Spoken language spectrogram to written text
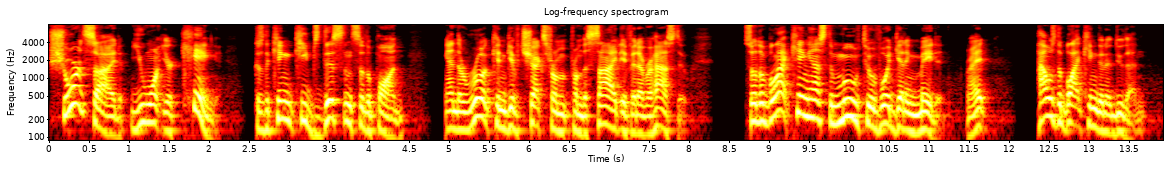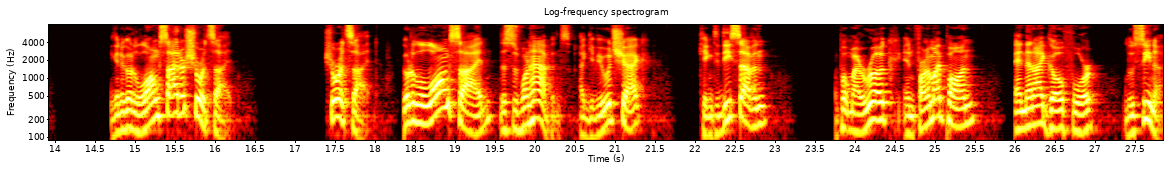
Short side, you want your king, because the king keeps distance to the pawn, and the rook can give checks from, from the side if it ever has to. So the black king has to move to avoid getting mated, right? How is the black king going to do that? You're going to go to the long side or short side? Short side. Go to the long side, this is what happens. I give you a check, king to d7, I put my rook in front of my pawn, and then I go for Lucena.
